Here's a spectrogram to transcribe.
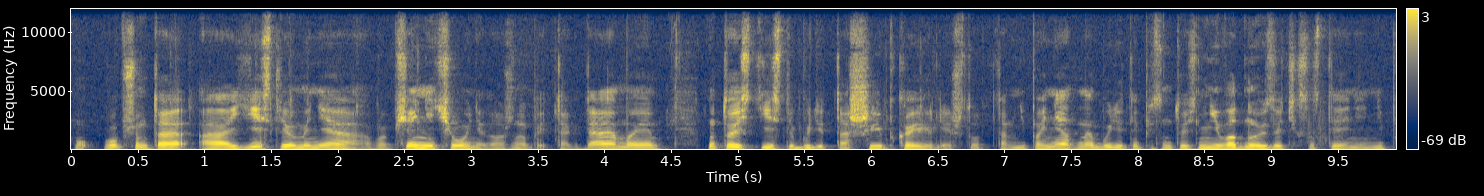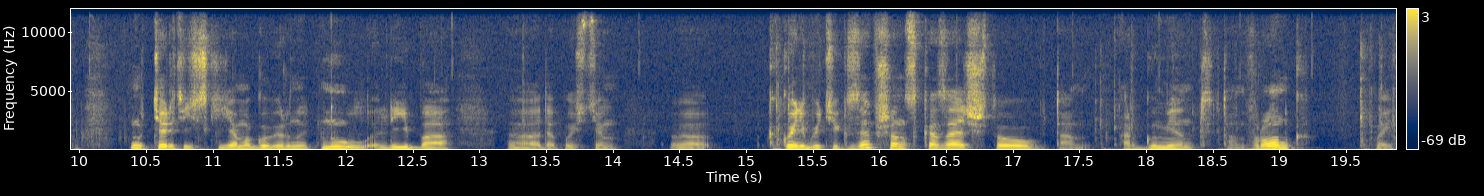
Ну, в общем-то, а если у меня вообще ничего не должно быть, тогда мы, ну, то есть, если будет ошибка или что-то там непонятно будет написано, то есть, ни в одно из этих состояний, не, ну, теоретически я могу вернуть null, либо, э, допустим, э, какой-нибудь exception сказать, что там аргумент там wrong, ой,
